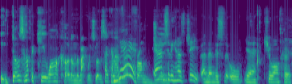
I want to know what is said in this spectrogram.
It does have a QR code on the back, which looks like an advert Yeah, from Jeep. it actually has Jeep, and then this little yeah QR code.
